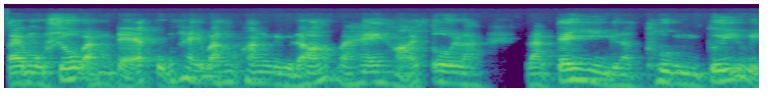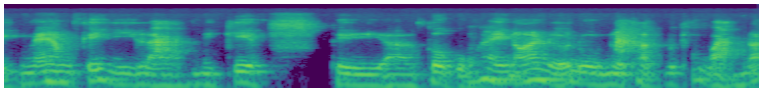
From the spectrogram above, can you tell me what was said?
tại một số bạn trẻ cũng hay băn khoăn điều đó và hay hỏi tôi là là cái gì là thuần túy Việt Nam cái gì là này kia. Thì ờ, uh, tôi cũng hay nói nửa đùa nửa thật với các bạn đó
